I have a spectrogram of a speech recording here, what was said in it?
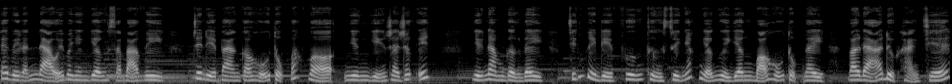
Theo vị lãnh đạo Ủy ban Nhân dân xã Bả Vi, trên địa bàn còn hủ tục bắt vợ nhưng diễn ra rất ít. Những năm gần đây, chính quyền địa phương thường xuyên nhắc nhở người dân bỏ hủ tục này và đã được hạn chế.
